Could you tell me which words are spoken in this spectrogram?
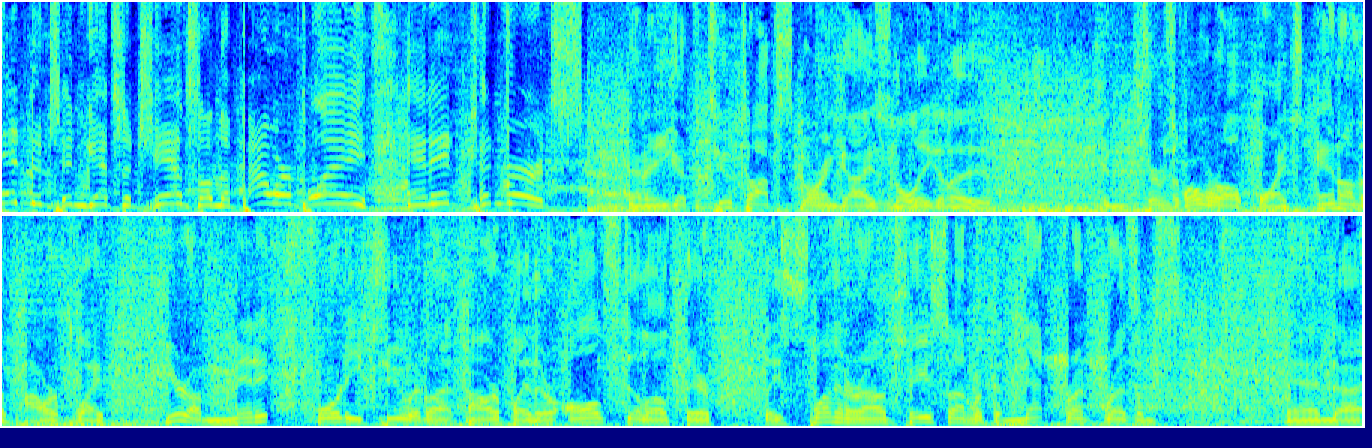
Edmonton gets a chance on the power play, and it converts. And then you got the two top scoring guys in the league in, the, in terms of overall points and on the power play. You're a minute 42 in that power play. They're all still out there. They swung it around. Chiasson with the net front presence. And uh,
